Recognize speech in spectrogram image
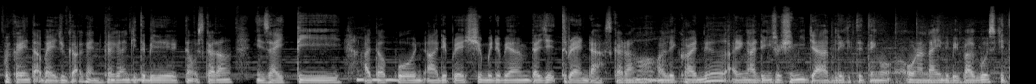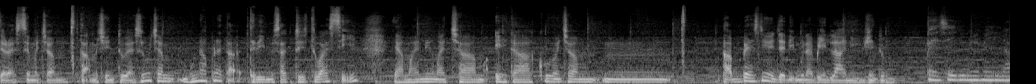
perkara yang tak baik juga kan. Kadang-kadang hmm. kita bila tengok sekarang Anxiety hmm. Ataupun uh, depression Benda yang dah jadi trend dah sekarang. Oh. Oleh kerana Dengan adanya social media Bila kita tengok orang lain lebih bagus Kita rasa macam Tak macam tu kan So macam Muna pernah tak terima satu situasi Yang mana macam Eh dah aku macam hmm, tak bestnya jadi Muna Bella ni macam tu. Pasal di Mela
